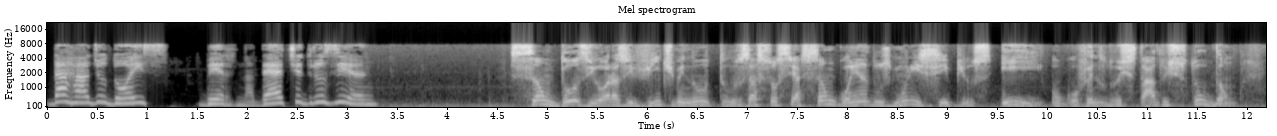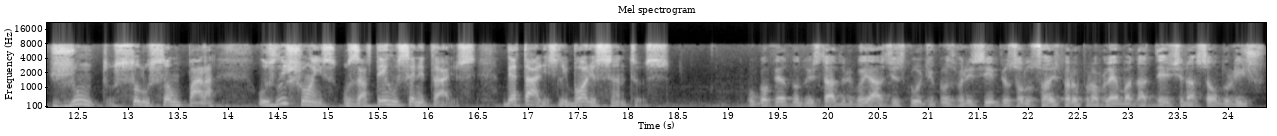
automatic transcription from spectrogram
Da Rádio 2, Bernadette Druzian. São 12 horas e 20 minutos. Associação Goiana dos Municípios e o governo do estado estudam juntos solução para os lixões, os aterros sanitários. Detalhes, Libório Santos. O governo do estado de Goiás discute com os municípios soluções para o problema da destinação do lixo,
